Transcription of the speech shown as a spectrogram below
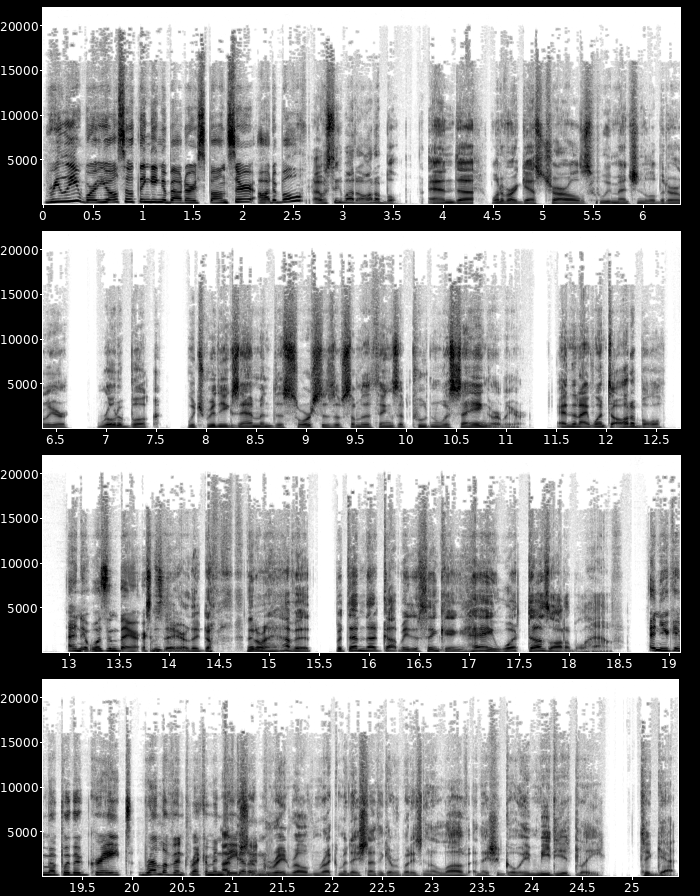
Really? Were you also thinking about our sponsor, Audible? I was thinking about Audible. And uh, one of our guests, Charles, who we mentioned a little bit earlier, wrote a book which really examined the sources of some of the things that Putin was saying earlier. And then I went to Audible. And it wasn't there. It's there. They don't they don't have it. But then that got me to thinking, hey, what does Audible have? And you came up with a great, relevant recommendation. I've got a great relevant recommendation I think everybody's going to love and they should go immediately to get.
